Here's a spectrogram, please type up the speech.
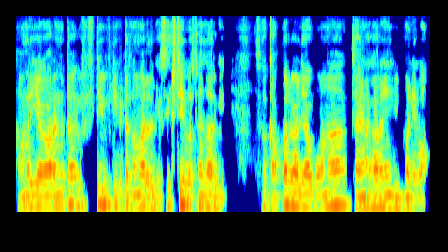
அமெரிக்காக்காரன்கிட்ட 50, 50 கிட்ட இந்த மாரி இருக்கு. 60% தான் இருக்கு. ஸோ, கப்பல் வழியா போனா சைனாக்காரன் வின் பண்ணிருவான்.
